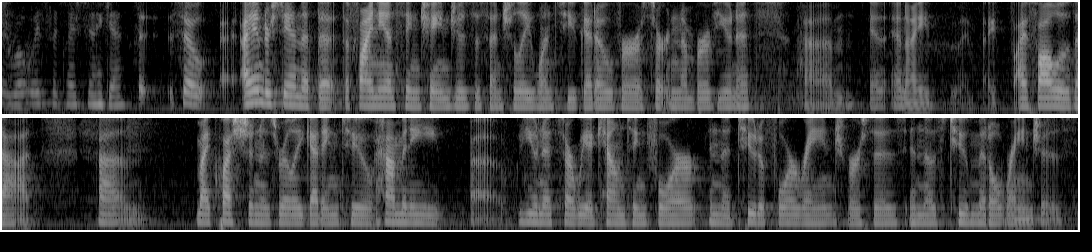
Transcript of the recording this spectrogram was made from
Okay, What was the question again? So I understand that the, the financing changes essentially once you get over a certain number of units, um, and, and I, I, I follow that. Um, my question is really getting to how many uh, units are we accounting for in the two to four range versus in those two middle ranges?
